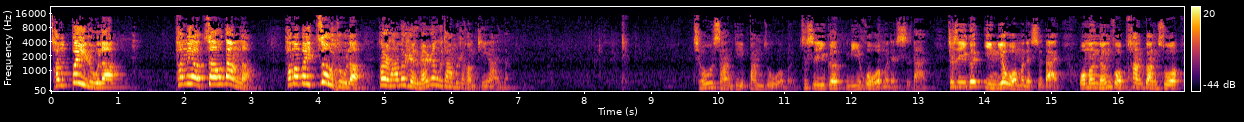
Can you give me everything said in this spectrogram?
他们被掳了。他们要遭难了，他们被咒诅了，但是他们仍然认为他们是很平安的。求上帝帮助我们，这是一个迷惑我们的时代，这是一个引诱我们的时代。我们能否判断说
